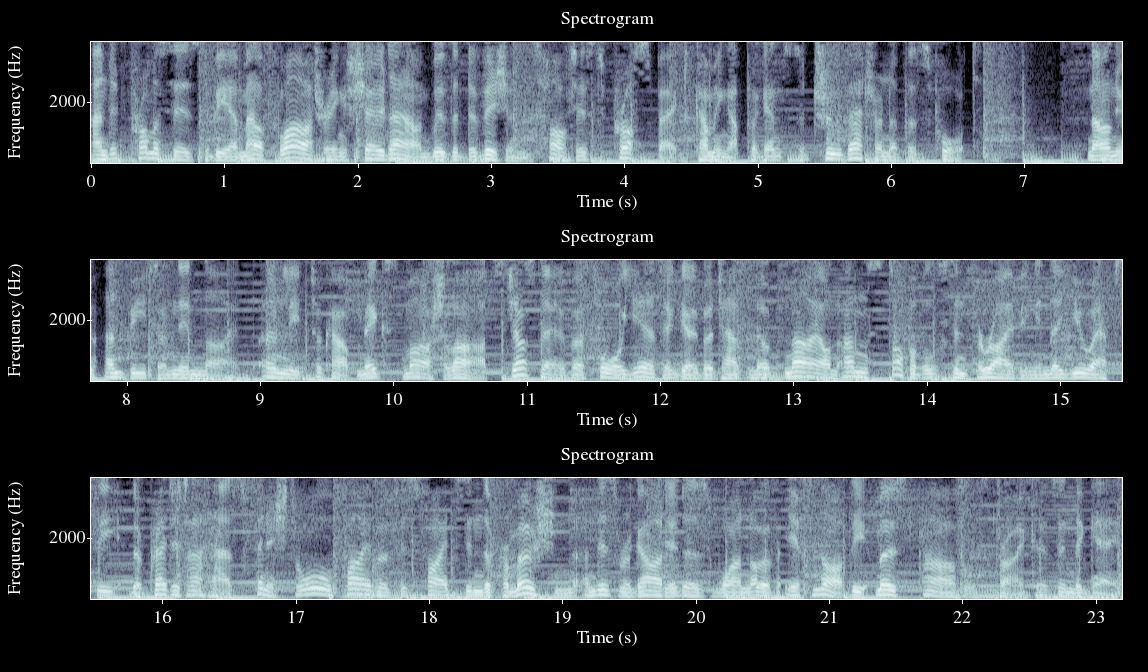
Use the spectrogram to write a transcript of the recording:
and it promises to be a mouth-watering showdown with the division's hottest prospect coming up against a true veteran of the sport. Ngannou, unbeaten in nine, only took up mixed martial arts just over four years ago but has looked nigh on unstoppable since arriving in the UFC. The Predator has finished all five of his fights in the promotion and is regarded as one of, if not the, most powerful strikers in the game.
